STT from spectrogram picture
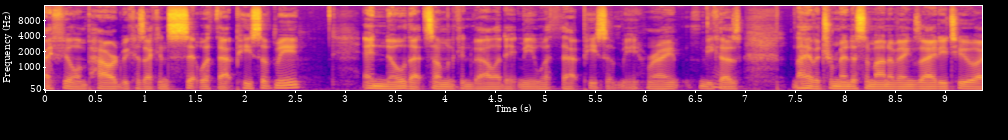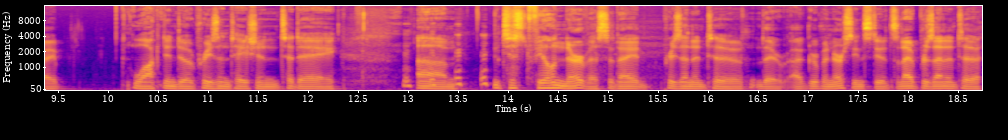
I feel empowered because I can sit with that piece of me and know that someone can validate me with that piece of me, right? Because yeah. I have a tremendous amount of anxiety too. I walked into a presentation today um, just feeling nervous. And I presented to the, a group of nursing students, and I've presented to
